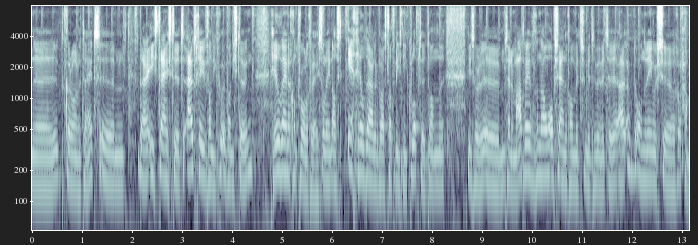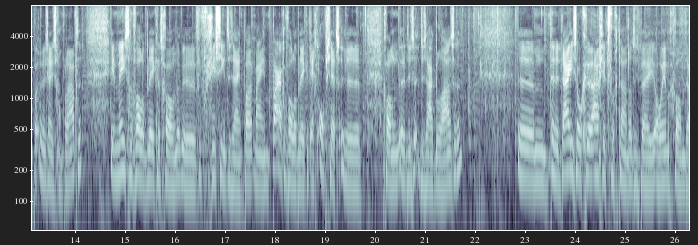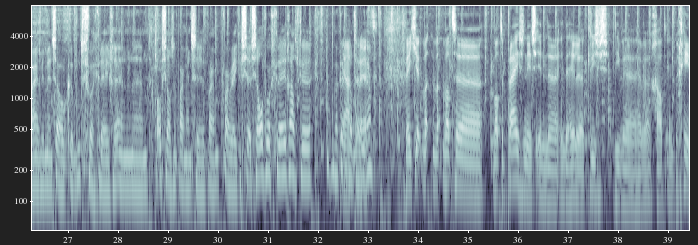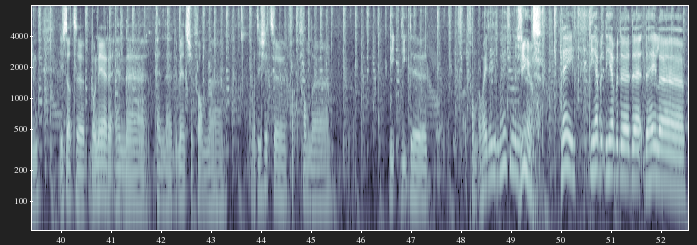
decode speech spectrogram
de coronatijd, ehm, daar is tijdens het uitgeven van die, van die steun heel weinig controle geweest. Alleen als het echt heel duidelijk was dat er iets niet klopte, dan eh, is er, zijn er maatregelen genomen of zijn er gewoon met, met, met de ondernemers gaan, zijn ze gaan praten. In de meeste gevallen bleek het gewoon vergissingen te zijn, maar in een paar gevallen bleek het echt opzet gewoon de, de zaak belazeren. Ehm, eh, daar is ook eh, aangifte voor gedaan. Dat is bij OM gekomen. Daar hebben mensen ook eh, boetes voor gekregen. En ehm, ik geloof zelfs een paar mensen een paar, paar weken cel voor gekregen. Als ik me Ja, dat herinner. Weet je, wa- wa- wat, eh, wat de prijzen is in, in de hele crisis die we hebben gehad in het begin, is dat Bonaire en, en de mensen van, wat is het, van, van die, die, de, van, hoe heet die, hoe heet die meneer? Zingert. Nee, die hebben, die hebben de, de, de hele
